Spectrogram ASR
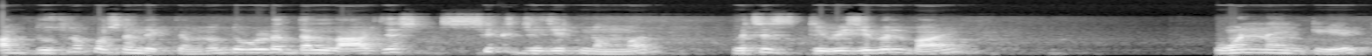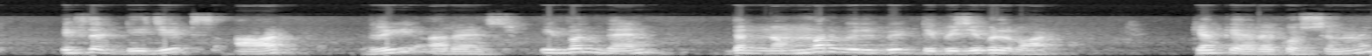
अब दूसरा क्वेश्चन देखते हैं हम लोग तो बोल रहे the largest six digit number which is divisible by 198 if the digits are rearranged, even then the number will be divisible by. क्या कह रहा है क्वेश्चन में?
